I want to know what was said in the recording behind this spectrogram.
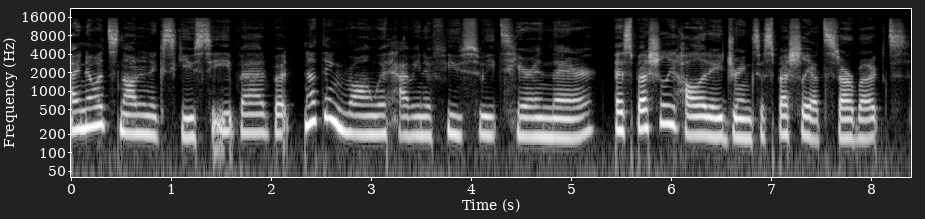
I know it's not an excuse to eat bad, but nothing wrong with having a few sweets here and there, especially holiday drinks, especially at Starbucks.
